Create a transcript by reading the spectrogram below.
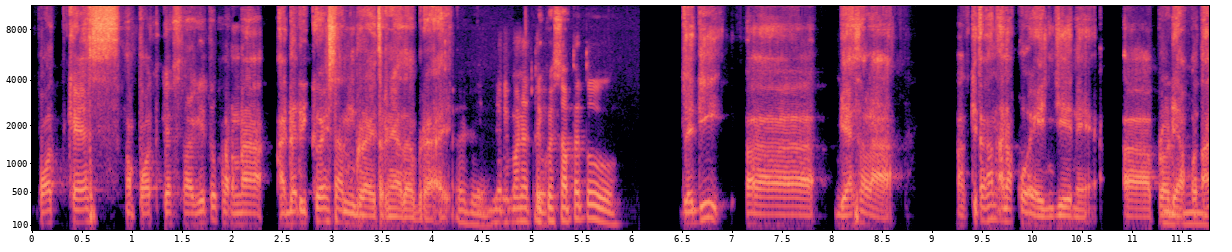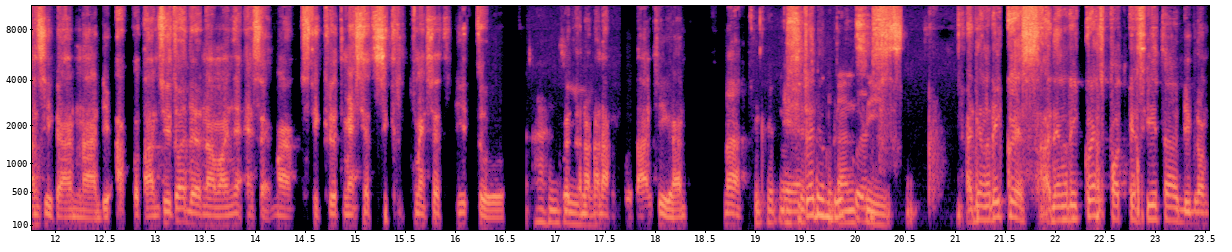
podcast nge-podcast lagi tuh karena ada requestan Bray ternyata Bray. Aduh. Dari mana tuh? Request apa tuh? Jadi eh biasalah eh, kita kan anak UNJ nih, eh, prodi Hmm. akuntansi kan. Nah di akuntansi itu ada namanya SMA, secret message, secret message gitu. Buat Anjir. anak-anak akuntansi kan. Secret Di message situ ada yang akuntansi. request, ada yang request, ada yang request podcast kita. Dibilang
